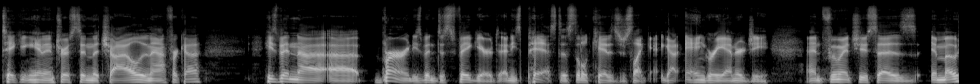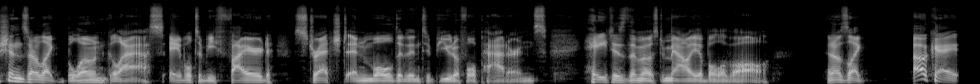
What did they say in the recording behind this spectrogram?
taking an interest in the child in Africa. He's been uh, uh, burned. He's been disfigured, and he's pissed. This little kid is just like got angry energy. And Fu Manchu says, "Emotions are like blown glass, able to be fired, stretched, and molded into beautiful patterns. Hate is the most malleable of all." And I was like, "Okay,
